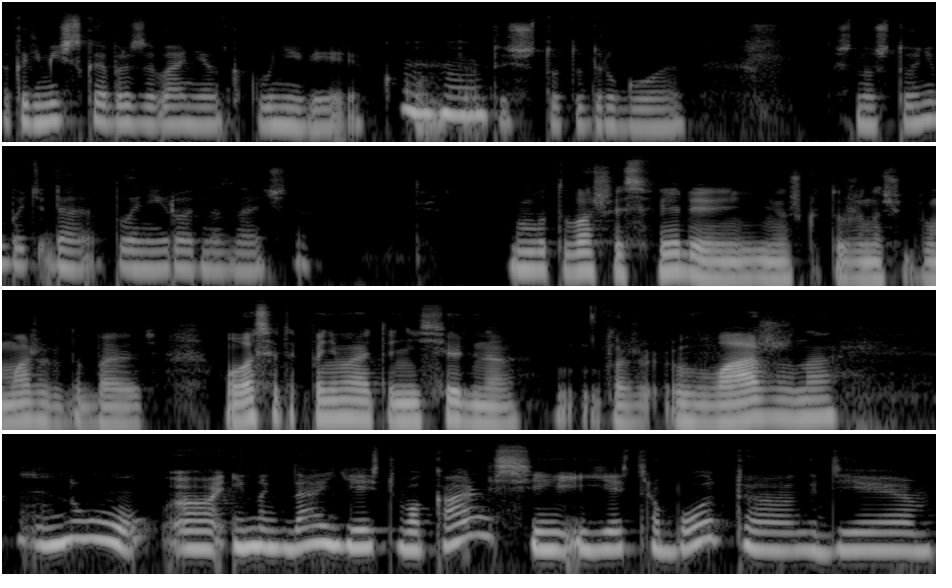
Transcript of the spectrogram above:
академическое образование, как в универе в каком-то, uh-huh. то есть что-то другое. Ну, что-нибудь, да, планирую однозначно. Ну вот в вашей сфере немножко тоже насчет бумажек добавить. У вас, я так понимаю, это не сильно важ... важно. Ну, а, иногда есть вакансии и есть работа, где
